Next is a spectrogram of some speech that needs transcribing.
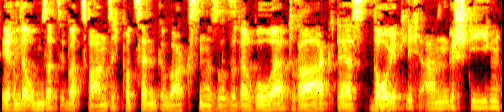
während der Umsatz über 20 Prozent gewachsen ist. Also der Rohertrag stark, der ist deutlich angestiegen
